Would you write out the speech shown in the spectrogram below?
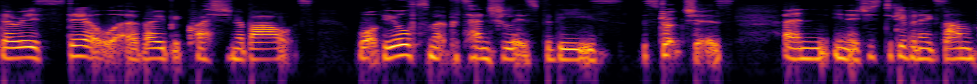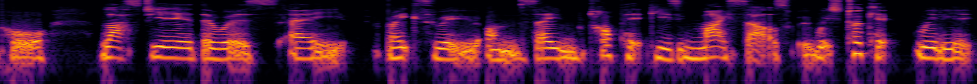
there is still a very big question about what the ultimate potential is for these structures. And, you know, just to give an example, last year there was a breakthrough on the same topic using mice cells, which took it really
